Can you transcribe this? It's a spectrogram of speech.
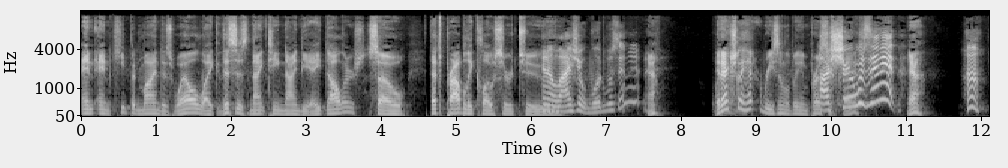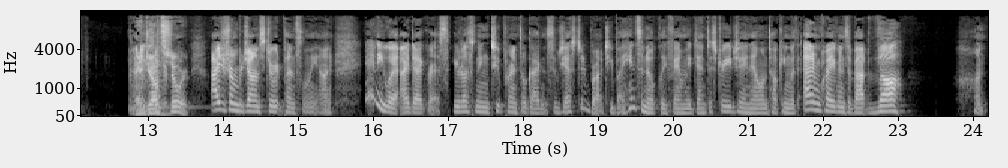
And and keep in mind as well, like this is nineteen ninety eight dollars, so that's probably closer to. And Elijah Wood was in it? yeah, it actually had a reasonably impressive. I sure cast. was in it. Yeah, Huh. and Jon Stewart. I just remember Jon Stewart pencil in the eye. Anyway, I digress. You're listening to Parental Guidance Suggested, brought to you by Hinson Oakley Family Dentistry. Jane Ellen talking with Adam Cravens about The Hunt.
